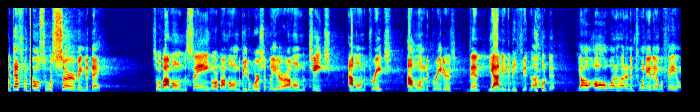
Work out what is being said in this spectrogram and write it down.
but that's for those who are serving today. So if I'm on to sing, or if I'm on to be the worship leader, or I'm on to teach, I'm on to preach, I'm one of the greeters, then yeah, I need to be filled. No, that, y'all, all 120 of them were filled.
